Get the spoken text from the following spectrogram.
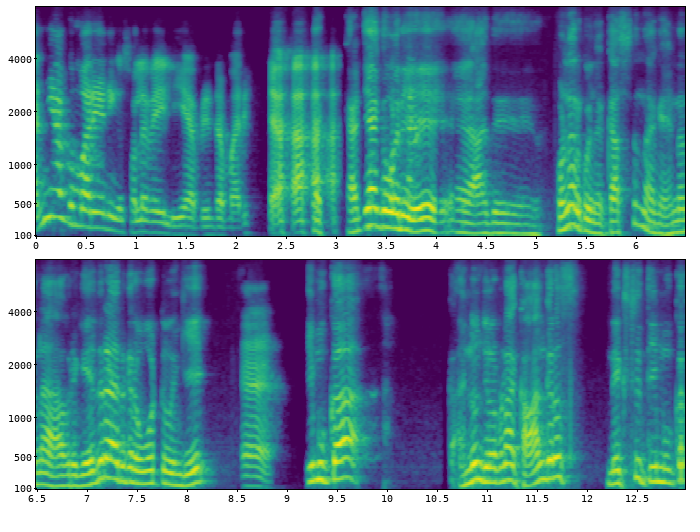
கன்னியாகுமரியை நீங்க சொல்லவே இல்லையே அப்படின்ற மாதிரி. கன்னியாகுமரி அது பொண்ணார் கொஞ்சம் கஷ்டம் தாங்க என்னன்னா அவருக்கு எதிரா இருக்கிற ஓட்டு வங்கி. திமுக இன்னும் சொல்ல போனா காங்கிரஸ் நெக்ஸ்ட் திமுக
